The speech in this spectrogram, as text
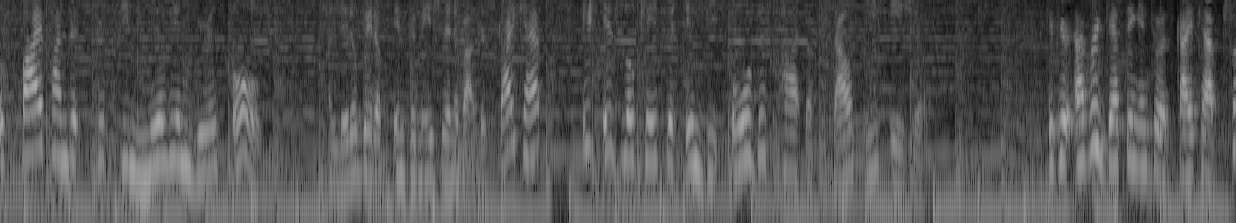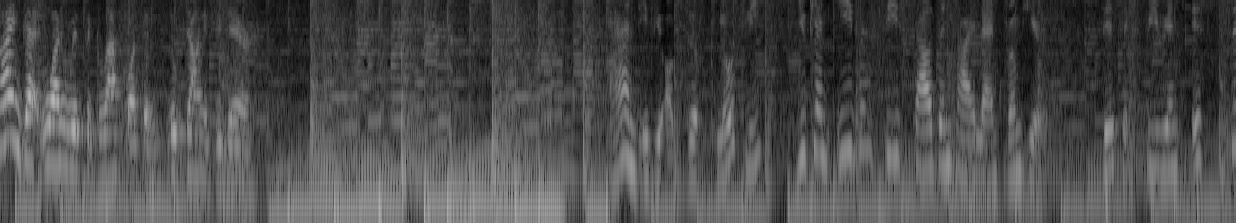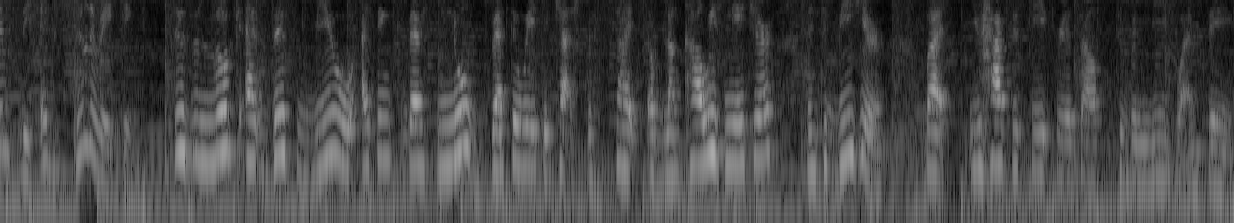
550 million years old. A little bit of information about the sky cab it is located in the oldest part of Southeast Asia. If you're ever getting into a sky cab, try and get one with the glass bottom. Look down if you dare. And if you observe closely, you can even see southern Thailand from here. This experience is simply exhilarating. Just look at this view. I think there's no better way to catch the sights of Langkawi's nature than to be here. But you have to see it for yourself to believe what I'm saying.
